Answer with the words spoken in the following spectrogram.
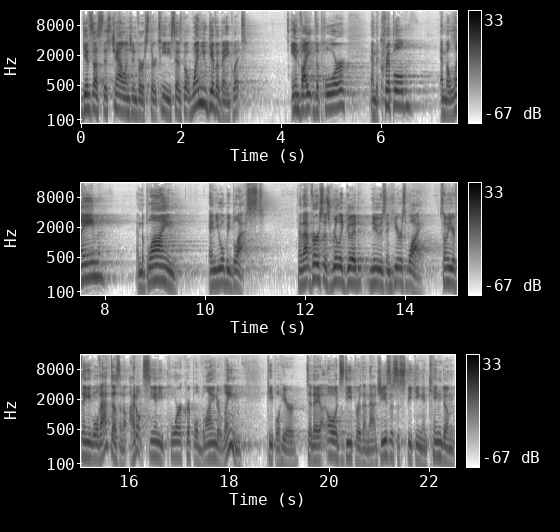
gives us this challenge in verse 13. He says, But when you give a banquet, invite the poor and the crippled and the lame and the blind, and you will be blessed. Now, that verse is really good news, and here's why. Some of you are thinking, well, that doesn't, I don't see any poor, crippled, blind, or lame people here today. Oh, it's deeper than that. Jesus is speaking in kingdom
